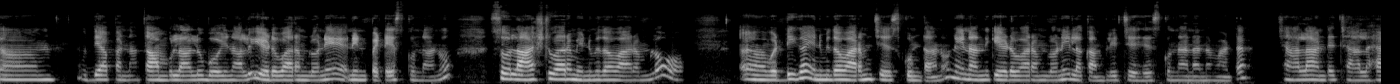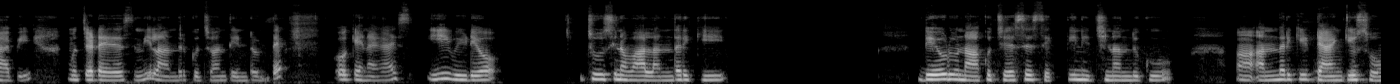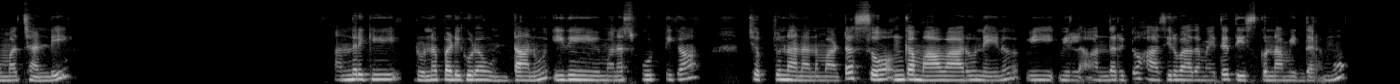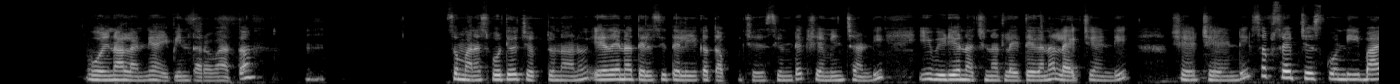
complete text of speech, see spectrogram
ఉద్యాపన తాంబూలాలు భోజనాలు ఏడో వారంలోనే నేను పెట్టేసుకున్నాను. సో లాస్ట్ వారం ఎనిమిదో వారంలో వడ్డీగా ఎనిమిదో వారం చేసుకుంటాను. నేను అందుకే ఏడో వారంలోనే ఇలా కంప్లీట్ చేసేసుకున్నాను అన్నమాట చాలా అంటే చాలా హ్యాపీ ముచ్చట వేసింది. ఇలా అందరు కూర్చొని తింటుంటే. ఓకేనా గాయస్? ఈ వీడియో చూసిన వాళ్ళందరికీ దేవుడు నాకు చేసే శక్తిని ఇచ్చినందుకు అందరికీ థ్యాంక్ యూ సో మచ్ అండి. అందరికీ రుణపడి కూడా ఉంటాను. ఇది మనస్ఫూర్తిగా చెప్తున్నాను అనమాట సో ఇంకా మా వారు నేను వీ వీళ్ళ అందరితో ఆశీర్వాదం అయితే తీసుకున్నాము ఇద్దరము. భోజనాలన్నీ అయిపోయిన తర్వాత సో మనస్ఫూర్తిగా చెప్తున్నాను. ఏదైనా తెలిసి తెలియక తప్పు చేసి ఉంటే క్షమించండి. ఈ వీడియో నచ్చినట్లయితే కనుక లైక్ చేయండి షేర్ చేయండి సబ్స్క్రైబ్ చేసుకోండి. బాయ్.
